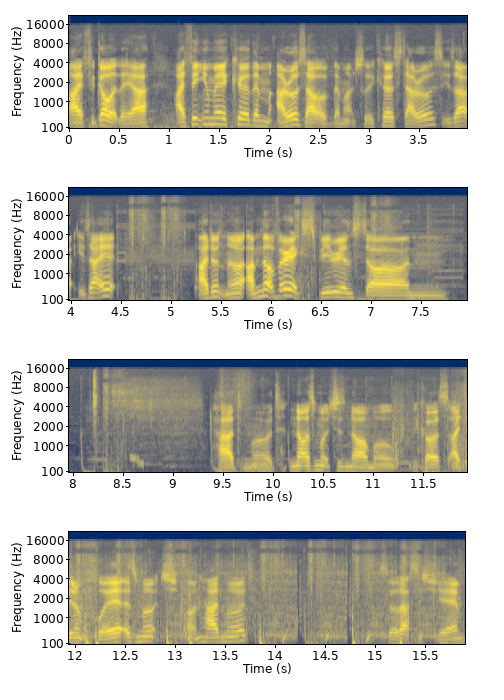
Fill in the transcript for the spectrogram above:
I forgot what they are. I think you make uh, them arrows out of them actually. Cursed arrows. Is that is that it? I don't know. I'm not very experienced on hard mode. Not as much as normal because I didn't play it as much on hard mode. So that's a shame.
